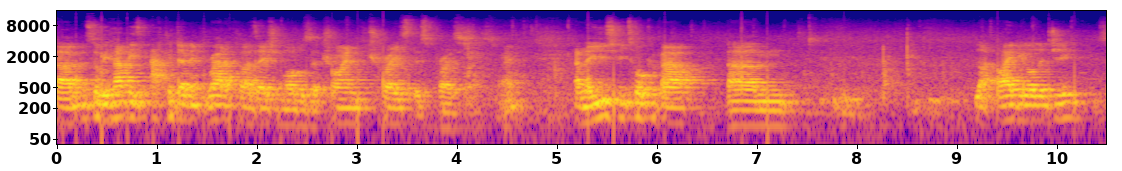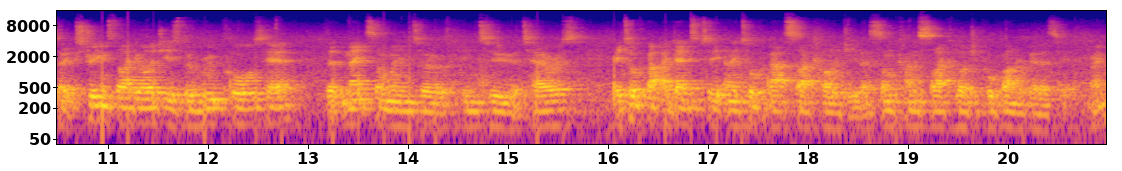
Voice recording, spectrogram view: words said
Um, and so we have these academic radicalization models that try and trace this process, right? And they usually talk about um, like ideology, so extremist ideology is the root cause here that makes someone into, into a terrorist. They talk about identity and they talk about psychology. There's some kind of psychological vulnerability, right?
